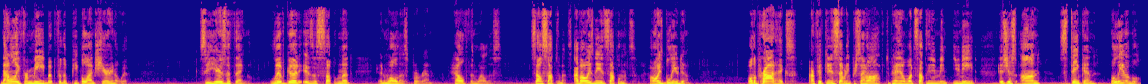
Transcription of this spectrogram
Not only for me, but for the people I'm sharing it with. See, here's the thing LiveGood is a supplement and wellness program, health and wellness. Sell supplements. I've always needed supplements, I always believed in them. Well, the products are 50 to 70% off, depending on what supplement you need. It's just unstinking believable.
